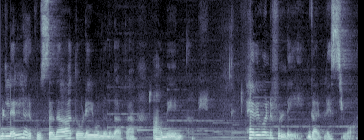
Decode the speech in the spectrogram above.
వీళ్ళెల్లరికూ సదా తోడై ఉండునుగాక. Amen. Amen. Have a wonderful day God bless you all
